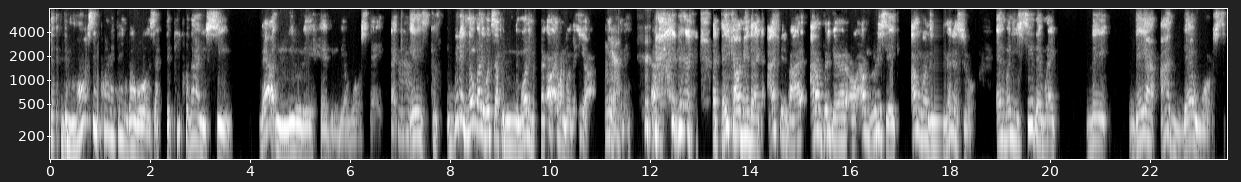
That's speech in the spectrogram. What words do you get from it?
the, the most important thing though was that the people that you see, they are literally having their worst day. Like mm-hmm. it is because really nobody wakes up in the morning like, oh, I want to go to the ER. yeah. like they come in, like, I feel bad, I don't feel good, or I'm really sick, I'm going to the ministry. And when you see them, like they they are at their worst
